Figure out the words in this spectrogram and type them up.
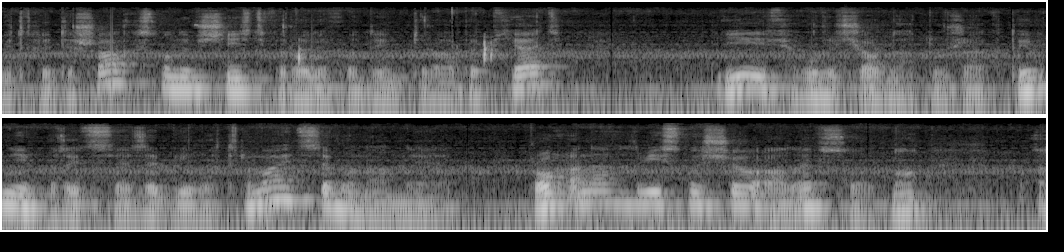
відкритий шах, слон F6, король F1, тура B5. І фігури чорних дуже активні. Позиція за білих тримається, вона не програна, звісно що, але все одно е,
